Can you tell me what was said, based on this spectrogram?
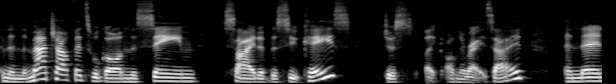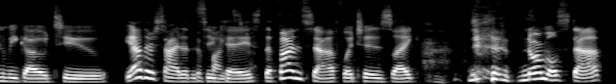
And then the match outfits will go on the same side of the suitcase, just like on the right side. And then we go to the other side of the, The suitcase, stuff. the fun stuff, which is like normal stuff,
